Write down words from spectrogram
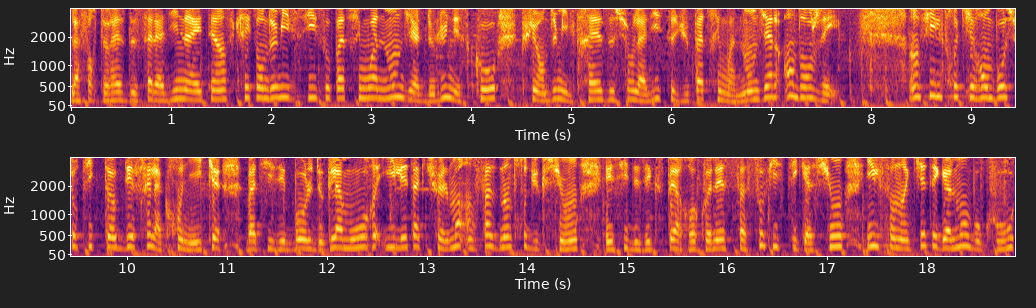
La forteresse de Saladin a été inscrite en 2006 au patrimoine mondial de l'UNESCO, puis en 2013 sur la liste du patrimoine mondial en danger. Un filtre qui rend beau sur TikTok défraie la chronique. Baptisé Ball de Glamour, il est actuellement en phase d'introduction. Et si des experts reconnaissent sa sophistication, ils s'en inquiètent également beaucoup.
